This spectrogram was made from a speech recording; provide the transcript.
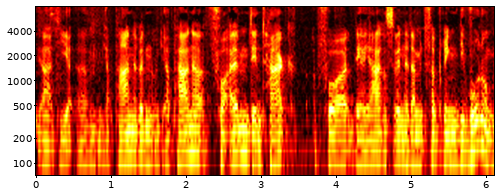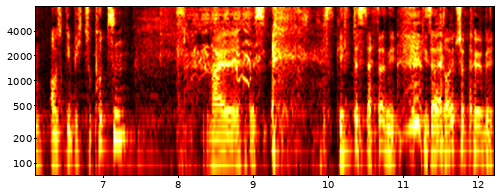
ja, die ähm, Japanerinnen und Japaner vor allem den Tag vor der Jahreswende damit verbringen, die Wohnung ausgiebig zu putzen, weil es es gibt es das nicht. Dieser deutsche Pöbel.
